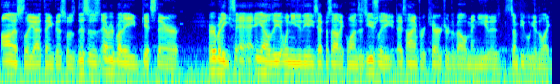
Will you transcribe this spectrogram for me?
honestly, I think this was this is everybody gets their everybody uh, you know the, when you do these episodic ones, it's usually a time for character development. You get to, some people get to like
